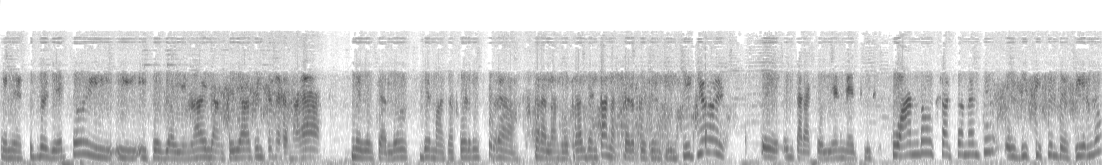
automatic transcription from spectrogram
en este proyecto y, pues de ahí en adelante ya se empezarán a negociar los demás acuerdos para, para las otras ventanas, pero pues en principio eh, en Caracol y en Netflix. ¿Cuándo exactamente? Es difícil decirlo,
